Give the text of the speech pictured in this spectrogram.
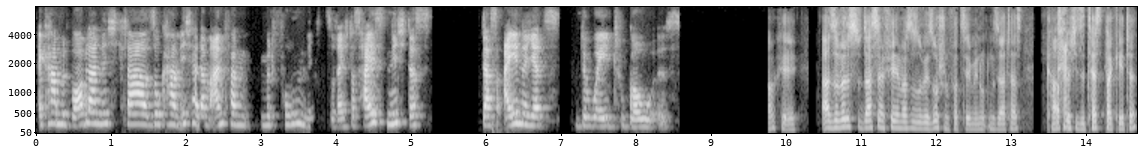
er kam mit Warbler nicht klar, so kam ich halt am Anfang mit Foam nicht zurecht. Das heißt nicht, dass das eine jetzt the way to go ist. Okay. Also würdest du das empfehlen, was du sowieso schon vor zehn Minuten gesagt hast? Kauft euch diese Testpakete.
